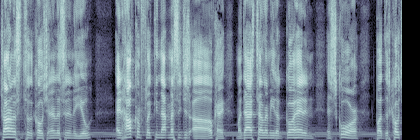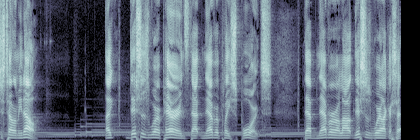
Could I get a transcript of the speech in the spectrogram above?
trying to listen to the coach and then listening to you? And how conflicting that message is. Uh, okay, my dad's telling me to go ahead and, and score, but the coach is telling me no. Like, this is where parents that never play sports that never allowed this is where like i said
